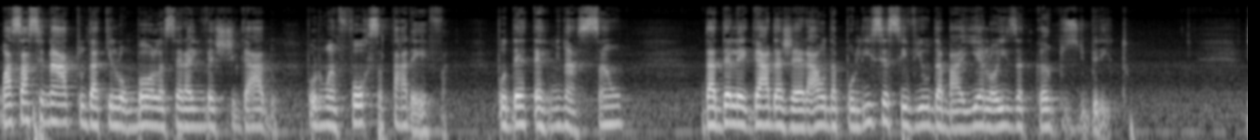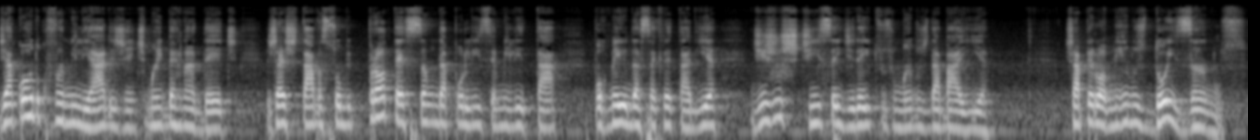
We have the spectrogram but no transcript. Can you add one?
O assassinato da quilombola será investigado por uma força-tarefa, por determinação da delegada-geral da Polícia Civil da Bahia, Heloísa Campos de Brito. De acordo com familiares, gente, mãe Bernadette já estava sob proteção da Polícia Militar por meio da Secretaria de Justiça e Direitos Humanos da Bahia, já pelo menos dois anos.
